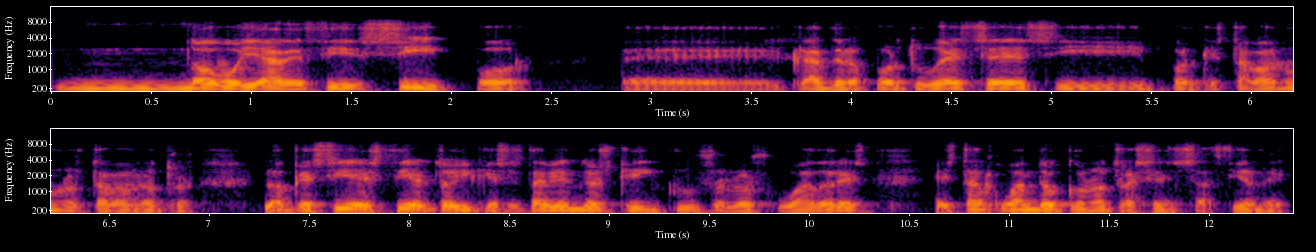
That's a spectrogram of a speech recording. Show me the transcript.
Mm, No voy a decir sí por eh, el clan de los portugueses y porque estaban unos, estaban otros. Lo que sí es cierto y que se está viendo es que incluso los jugadores están jugando con otras sensaciones.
